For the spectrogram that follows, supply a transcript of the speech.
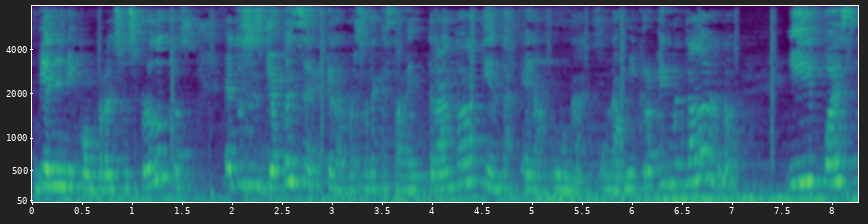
vienen y compran sus productos. Entonces yo pensé que la persona que estaba entrando a la tienda era una, una micropigmentadora, ¿no? Y pues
